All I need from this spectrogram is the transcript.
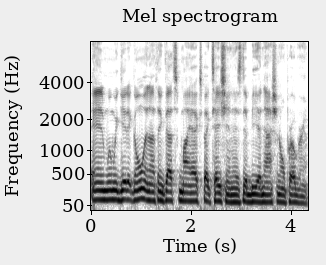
And when we get it going, I think that's my expectation is to be a national program.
